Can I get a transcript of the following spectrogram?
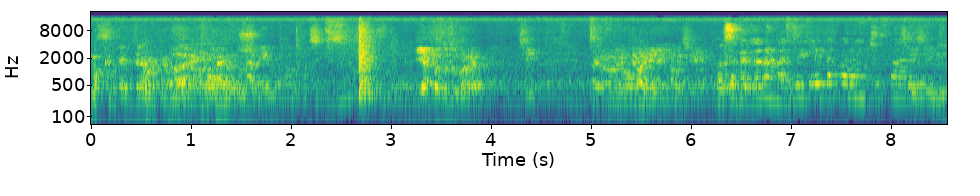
Tenemos que tener como una demo o algo así. ¿Y has puesto tu correo? Sí. Pero no es que no viene con ese. José, perdona, ¿no hay regletas para enchufar? Sí, sí.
